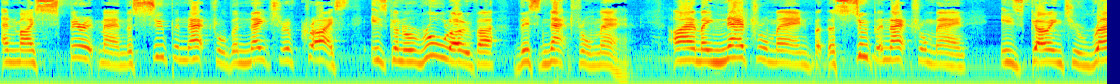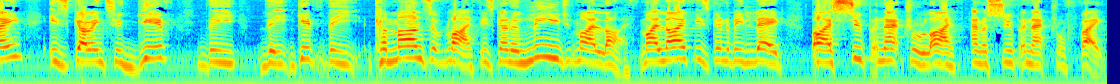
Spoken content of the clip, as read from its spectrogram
And my spirit man, the supernatural, the nature of Christ, is going to rule over this natural man. I am a natural man, but the supernatural man is going to reign, is going to give the, the, give the commands of life, is going to lead my life. My life is going to be led by a supernatural life and a supernatural faith.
